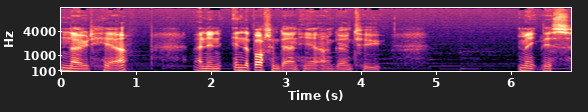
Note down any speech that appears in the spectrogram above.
node here. And then in the bottom down here I'm going to make this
